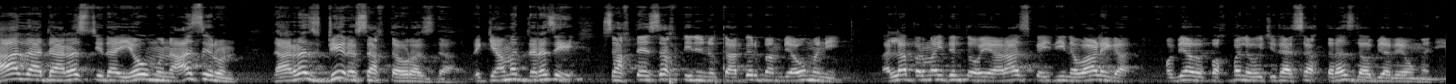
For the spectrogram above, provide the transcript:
هاذا دارس چې دا یوم عسر دا رز ډیره سخت ورځ ده د قیامت درځي سختې سختې نه کافر بم بیا ومني الله پرمای دلته هي اراز کوي دین واړېګا او بیا په خپل و چې دا سخت رز ده بیا به ومني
